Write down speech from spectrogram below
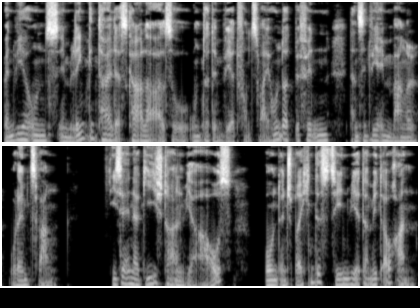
Wenn wir uns im linken Teil der Skala, also unter dem Wert von 200 befinden, dann sind wir im Mangel oder im Zwang. Diese Energie strahlen wir aus und entsprechendes ziehen wir damit auch an.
